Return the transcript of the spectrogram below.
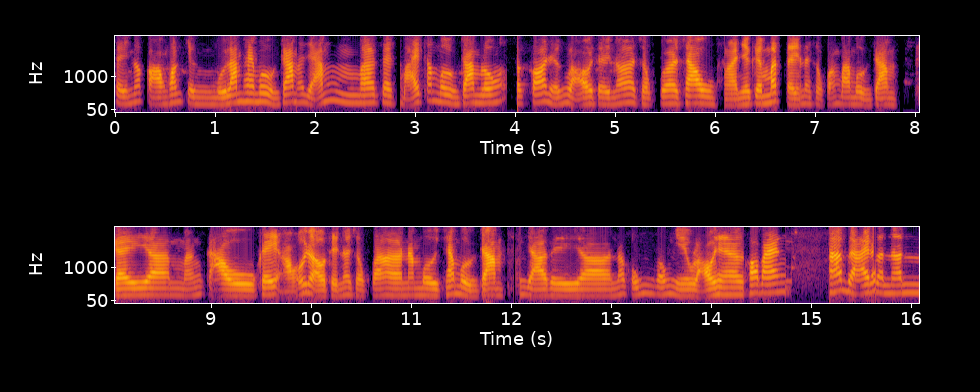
thì nó còn khoảng chừng 15 20 phần trăm, nó giảm 7 80 phần trăm luôn có những loại thì nó sụt sâu mà như cây mít thì nó sụt khoảng 30 phần trăm. Cây à, mảng mãng cầu cây ổi rồi thì nó sụt khoảng 50 60 phần trăm. Giờ thì à, nó cũng cũng nhiều loại khó bán. Áp lại tình hình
